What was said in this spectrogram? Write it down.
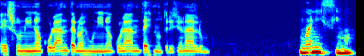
¿Es un inoculante, no es un inoculante, es nutricional? Buenísimo.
